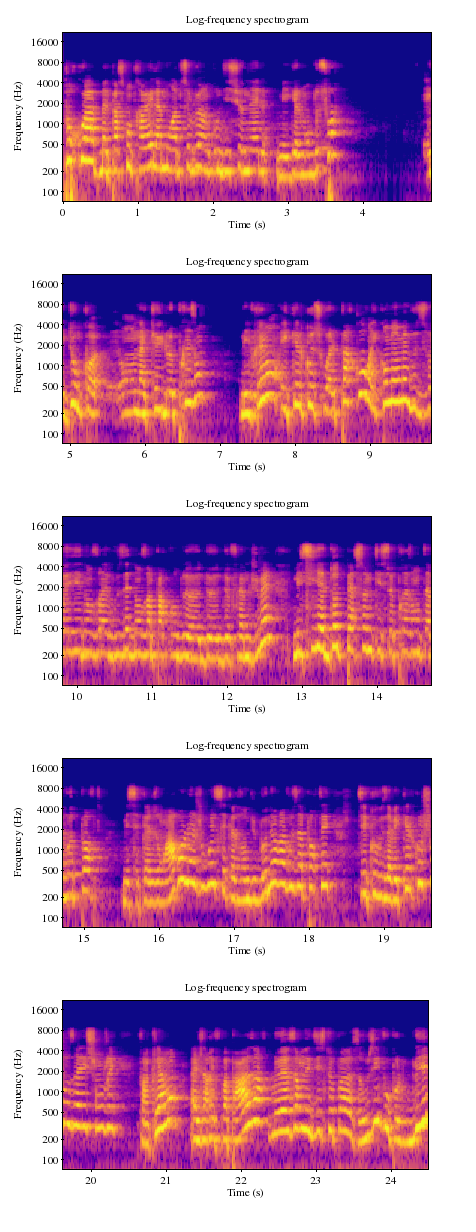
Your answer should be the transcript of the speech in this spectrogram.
Pourquoi? Ben Parce qu'on travaille l'amour absolu, inconditionnel, mais également de soi. Et donc, euh, on accueille le présent. Mais vraiment, et quel que soit le parcours, et combien même vous, soyez dans un, vous êtes dans un parcours de, de, de flamme jumelle, mais s'il y a d'autres personnes qui se présentent à votre porte, mais c'est qu'elles ont un rôle à jouer, c'est qu'elles ont du bonheur à vous apporter, c'est que vous avez quelque chose à échanger. Enfin, clairement, elles n'arrivent pas par hasard. Le hasard n'existe pas, ça aussi, il faut pas l'oublier.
